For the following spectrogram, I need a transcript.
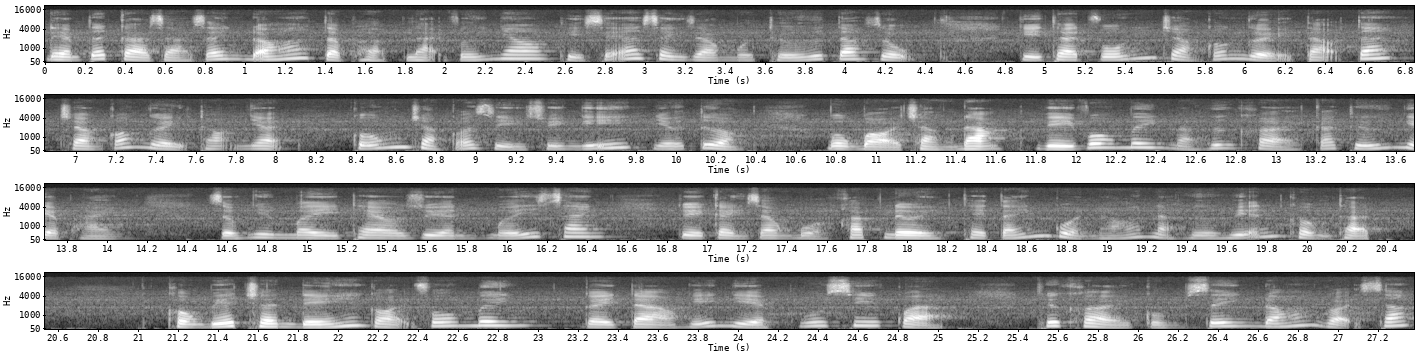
Đem tất cả giả danh đó tập hợp lại với nhau thì sẽ sinh ra một thứ tác dụng. Kỳ thật vốn chẳng có người tạo tác, chẳng có người thọ nhận, cũng chẳng có gì suy nghĩ, nhớ tưởng. buông bỏ chẳng đặng vì vô minh mà hưng khởi các thứ nghiệp hành giống như mây theo duyên mới xanh tùy cảnh dòng bùa khắp nơi thể tánh của nó là hư huyễn không thật không biết chân đế gọi vô minh gây tạo nghĩ nghiệp ngu si quả thức khởi cùng sinh đó gọi sắc.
